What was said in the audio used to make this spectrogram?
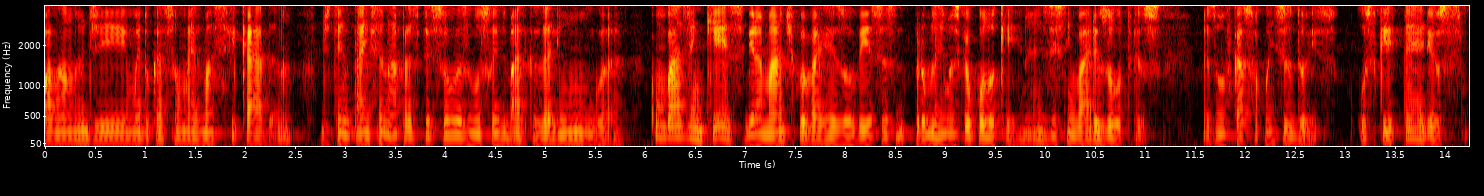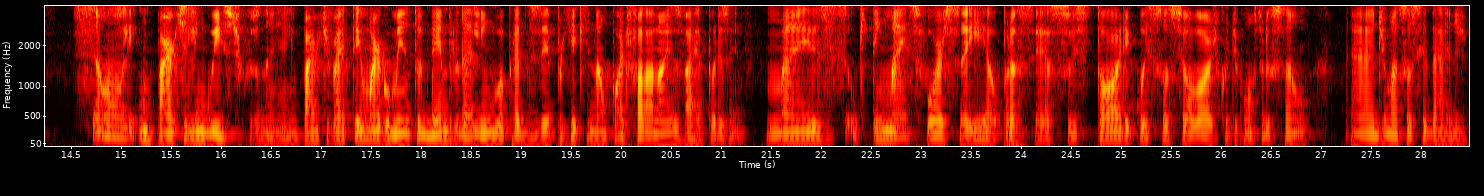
falando de uma educação mais massificada, né? De tentar ensinar para as pessoas noções básicas da língua. Com base em que esse gramático vai resolver esses problemas que eu coloquei, né? Existem vários outros, mas vamos ficar só com esses dois. Os critérios são em parte linguísticos, né? Em parte vai ter um argumento dentro da língua para dizer por que, que não pode falar nós vai, por exemplo. Mas o que tem mais força aí é o processo histórico e sociológico de construção uh, de uma sociedade.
